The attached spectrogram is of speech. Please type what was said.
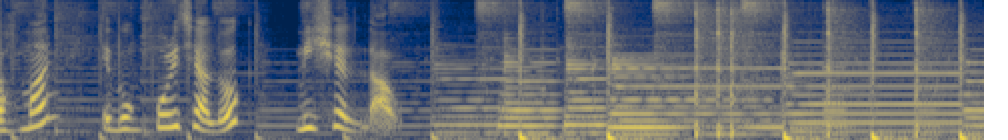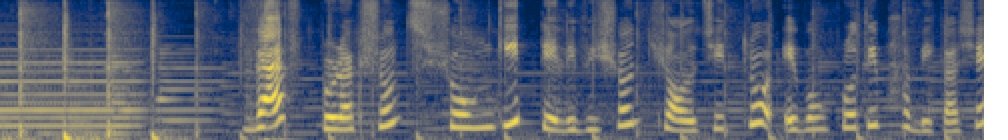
রহমান এবং পরিচালক মিশেল লাউ। ভ্যাফ প্রোডাকশনস সংগীত, টেলিভিশন, চলচ্চিত্র এবং প্রতিভা বিকাশে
